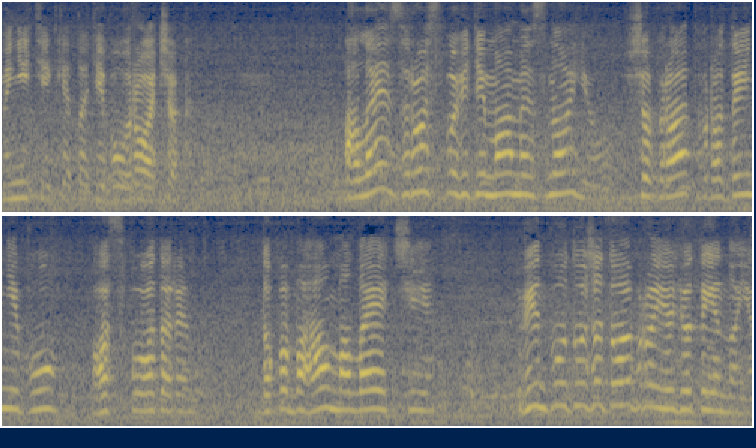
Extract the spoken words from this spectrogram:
мені тільки тоді був рочок. Але з розповіді мами знаю, що брат в родині був господарем, допомагав малечі. Він був дуже доброю людиною.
